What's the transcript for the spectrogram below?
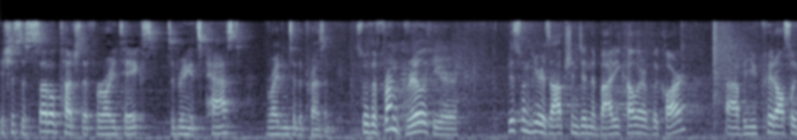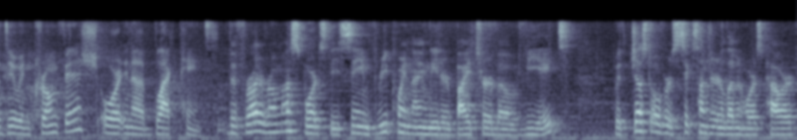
It's just a subtle touch that Ferrari takes to bring its past right into the present. So the front grille here, this one here is optioned in the body color of the car, uh, but you could also do in chrome finish or in a black paint. The Ferrari Roma sports the same 3.9 liter bi-turbo V8 with just over 611 horsepower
